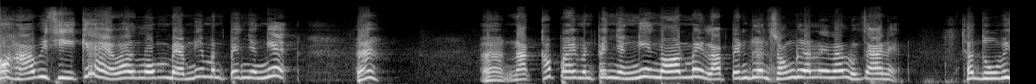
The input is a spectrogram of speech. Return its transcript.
ก็หาวิธีแก้ว่าลมแบบนี้มันเป็นอย่างเงี้ยฮะอ่าหนักเข้าไปมันเป็นอย่างนี้นอนไม่หลับเป็นเดือนสองเดือนเลยนะหลวงตาเนี่ย ถ้าดูวิ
